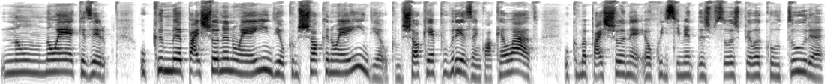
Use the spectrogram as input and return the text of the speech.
não, não é, quer dizer, o que me apaixona não é a Índia, o que me choca não é a Índia, o que me choca é a pobreza em qualquer lado, o que me apaixona é o conhecimento das pessoas pela cultura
